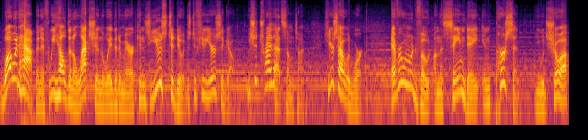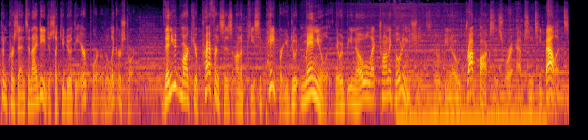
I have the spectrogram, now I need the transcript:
What would happen if we held an election the way that Americans used to do it just a few years ago? We should try that sometime. Here's how it would work. Everyone would vote on the same day in person. You would show up and present an ID, just like you do at the airport or the liquor store. Then you'd mark your preferences on a piece of paper. You do it manually. There would be no electronic voting machines. There would be no drop boxes or absentee ballots.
